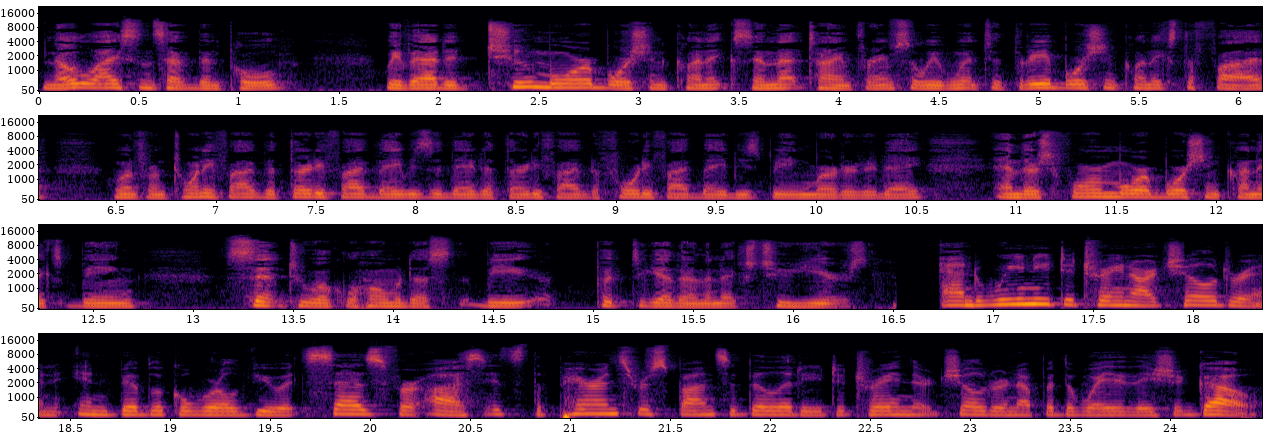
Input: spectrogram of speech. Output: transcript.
No license have been pulled. We've added two more abortion clinics in that time frame. So we went to three abortion clinics to five. We went from 25 to 35 babies a day to 35 to 45 babies being murdered a day. And there's four more abortion clinics being sent to Oklahoma to be put together in the next two years. And we need to train our children in biblical worldview. It says for us, it's the parents' responsibility to train their children up in the way they should go.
